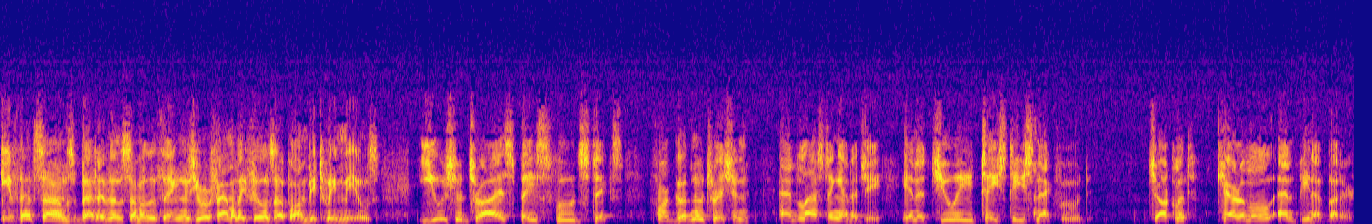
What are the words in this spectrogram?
If that sounds better than some of the things your family fills up on between meals, you should try Space Food Sticks for good nutrition and lasting energy in a chewy, tasty snack food. Chocolate, caramel, and peanut butter.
